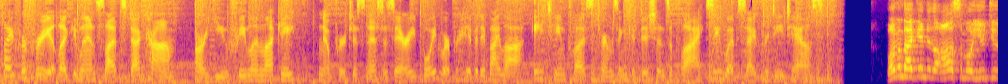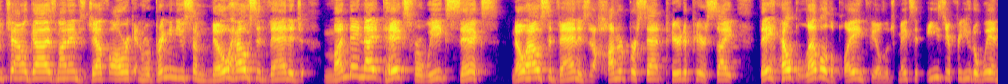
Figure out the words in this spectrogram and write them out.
Play for free at LuckyLandSlots.com. Are you feeling lucky? No purchase necessary. Void where prohibited by law. 18 plus terms and conditions apply. See website for details. Welcome back into the Awesemo YouTube channel, guys. My name is Geoff Ulrich, and we're bringing you some No House Advantage Monday night picks for week six. No House Advantage is a 100% peer to peer site. They help level the playing field, which makes it easier for you to win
